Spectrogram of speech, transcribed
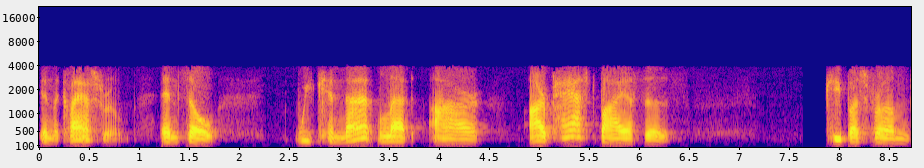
in the classroom. And so we cannot let our our past biases keep us from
